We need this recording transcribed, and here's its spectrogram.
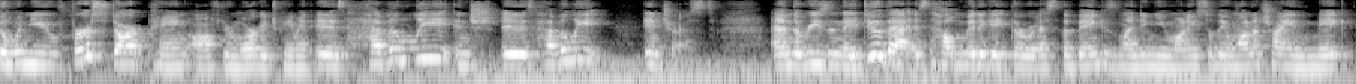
So when you first start paying off your mortgage payment, it is heavily it is heavily interest. And the reason they do that is to help mitigate the risk. The bank is lending you money, so they want to try and make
